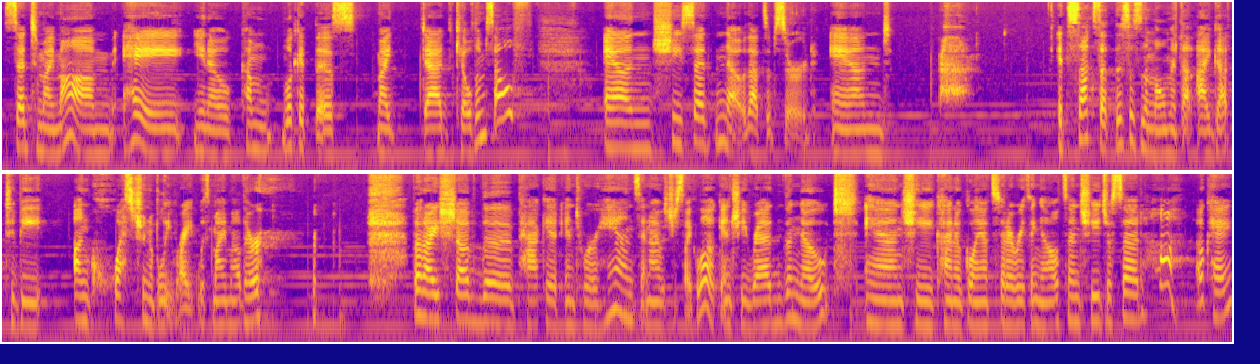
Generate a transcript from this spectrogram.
said to my mom, Hey, you know, come look at this. My dad killed himself. And she said, No, that's absurd. And it sucks that this is the moment that I got to be unquestionably right with my mother. but I shoved the packet into her hands and I was just like, Look. And she read the note and she kind of glanced at everything else and she just said, Huh, okay,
